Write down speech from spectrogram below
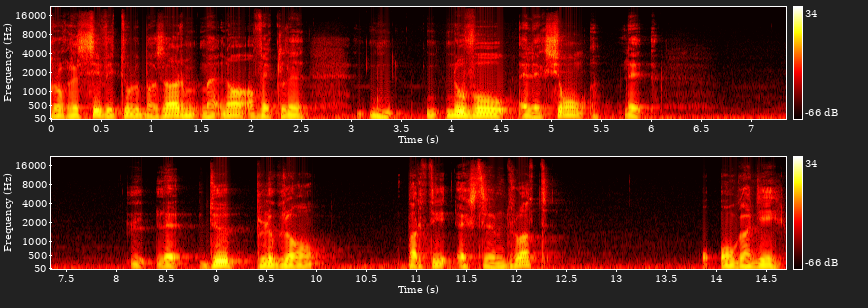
progressive et tout le bazar. Maintenant, avec les nouvelles élections, les, deux plus grands partis extrême droite ont gagné.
